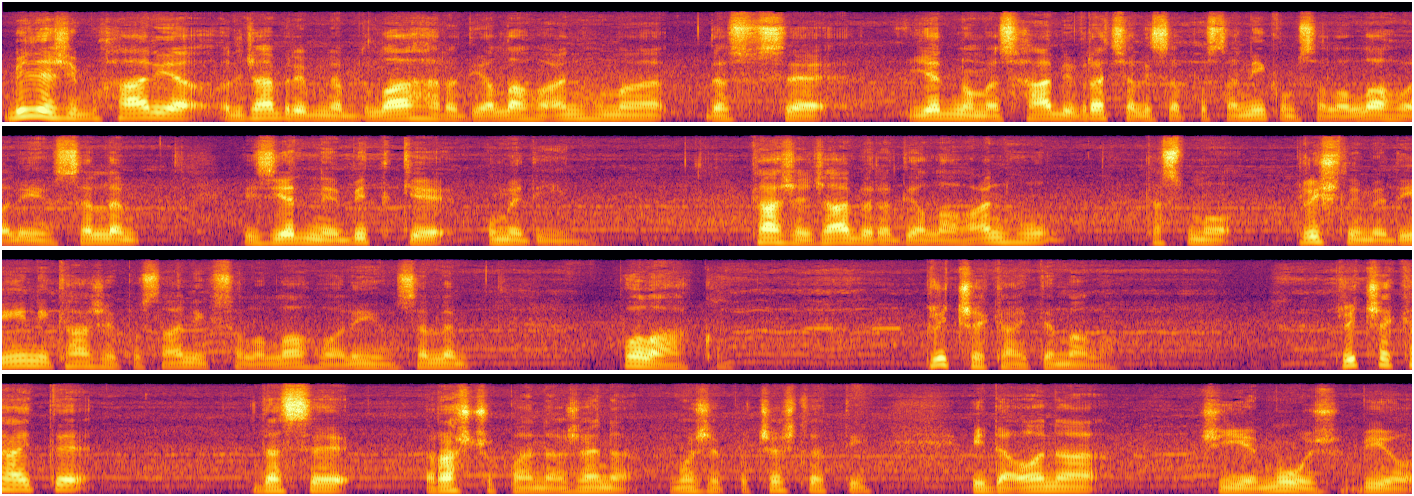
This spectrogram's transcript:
Bilježi Buharija od Džabir ibn Abdullaha radijallahu anhuma da su se jednom ashabi vraćali sa poslanikom sallallahu alaihi sellem iz jedne bitke u Medini. Kaže Džabir radijallahu anhu, kad smo prišli Medini, kaže poslanik sallallahu alaihi sellem, polako, pričekajte malo. Pričekajte da se raščupana žena može počešljati i da ona čiji je muž bio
